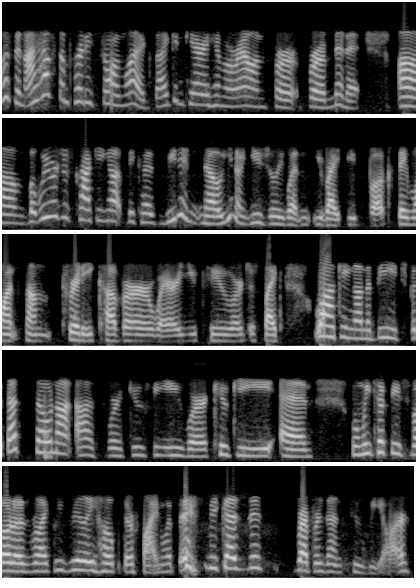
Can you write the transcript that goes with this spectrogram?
listen, I have some pretty strong legs. I can carry him around for for a minute. Um but we were just cracking up because we didn't know, you know, usually when you write these books, they want some pretty cover where you two are just like walking on the beach, but that's so not us. We're goofy, we're kooky and when we took these photos, we're like we really hope they're fine with this because this represents who we are.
